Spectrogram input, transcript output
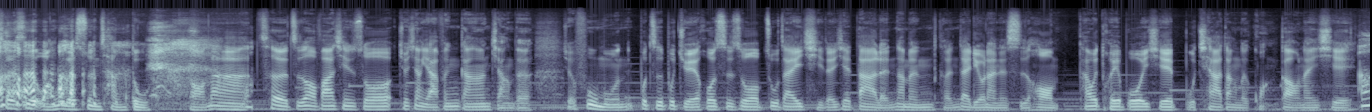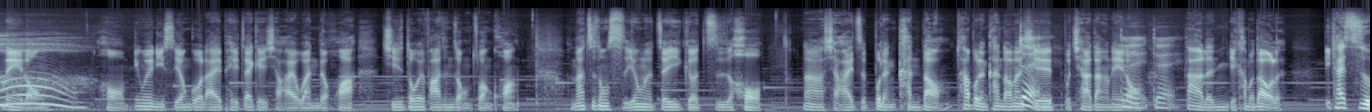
测试网络的顺畅度。哦，那测了之后发现说，就像雅芬刚刚讲的，就父母不知不觉，或是说住在一起的一些大人，他们可能在浏览的时候，他会推播一些不恰当的广告，那一些内容。哦，哦，因为你使用过的 iPad 再给小孩玩的话，其实都会发生这种状况。那自从使用了这一个之后，那小孩子不能看到，他不能看到那些不恰当的内容，对，对，大人也看不到了。一开始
